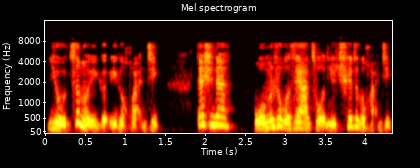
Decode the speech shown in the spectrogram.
有这么一个一个环境。但是呢，我们如果这样做，你就缺这个环境。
